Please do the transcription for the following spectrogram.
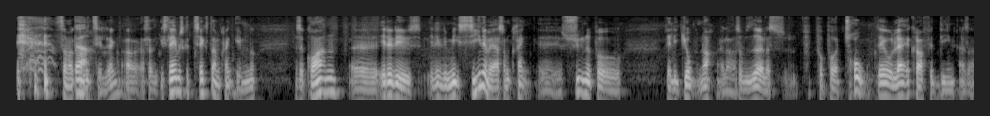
som er kommet ja. til. Ikke? Og altså, islamiske tekster omkring emnet. Altså Koranen, øh, et, af de, et af de mest sigende vers omkring øh, synet på religioner, eller så videre, eller på, på, at tro, det er jo la din, altså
